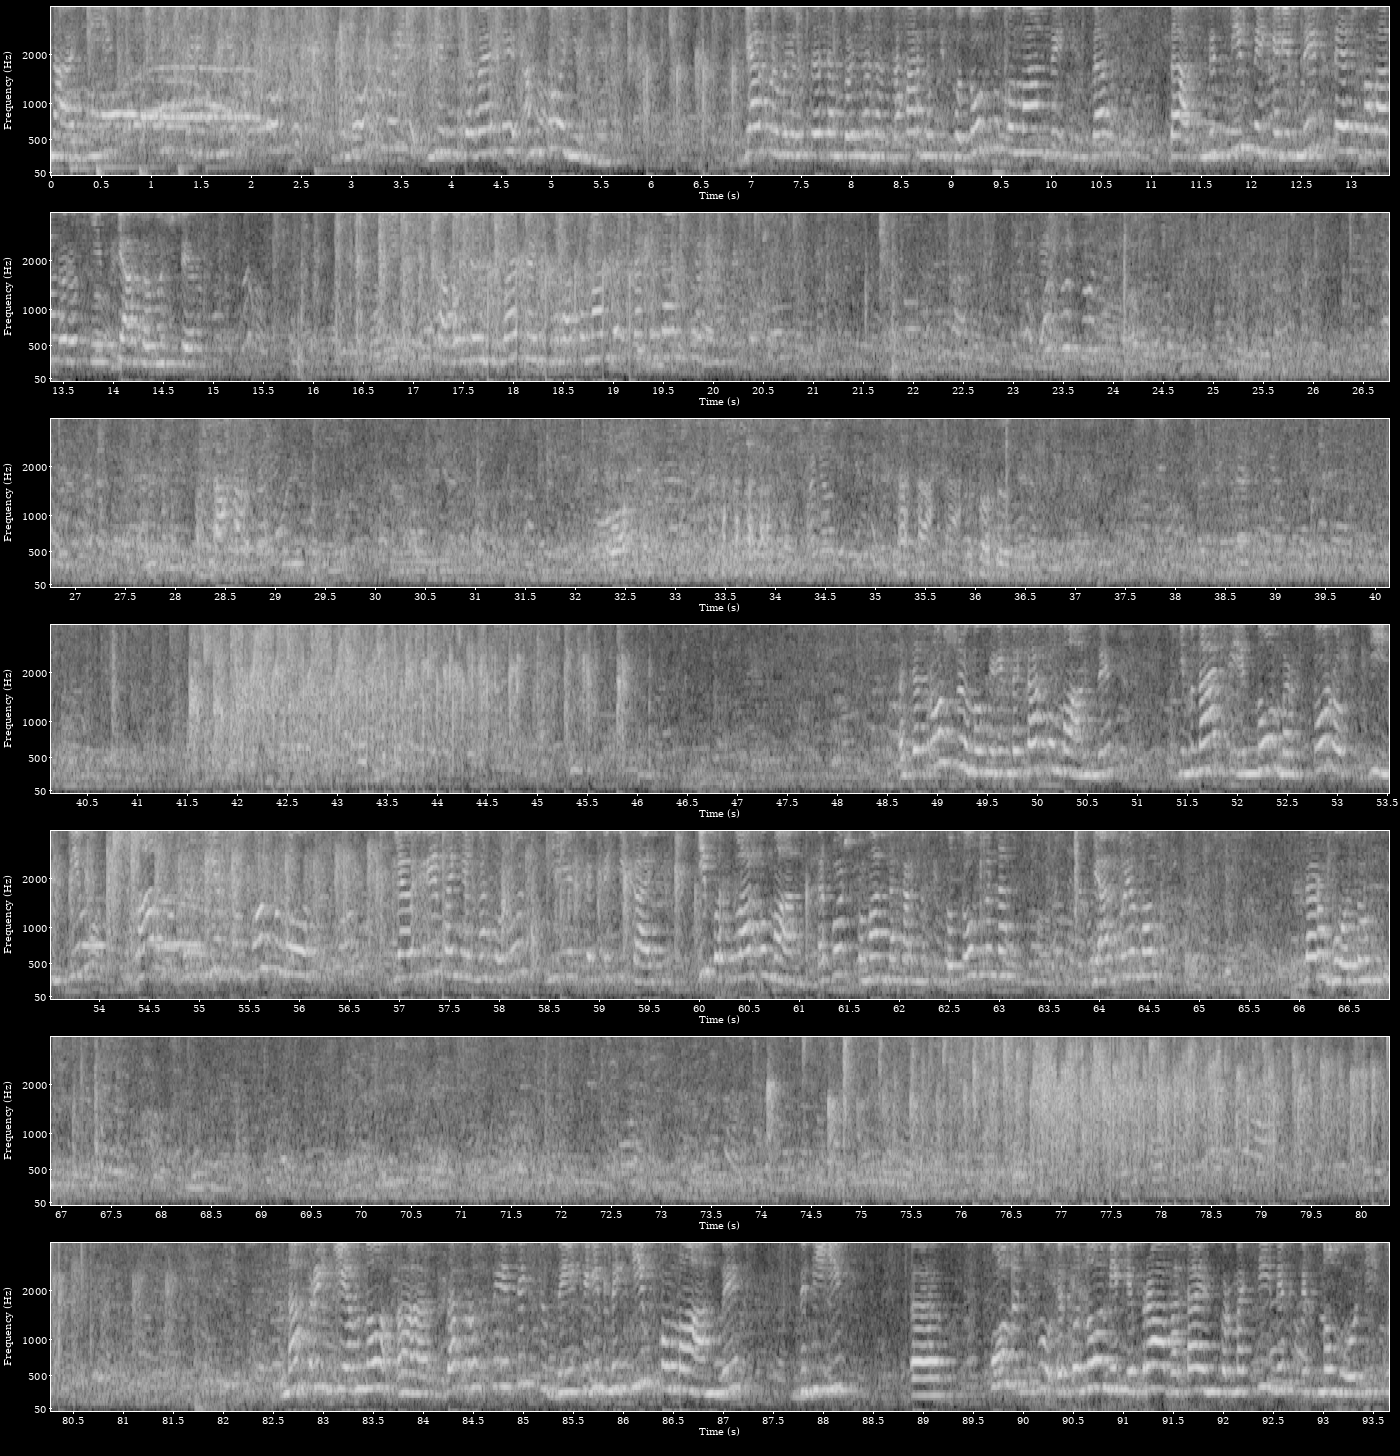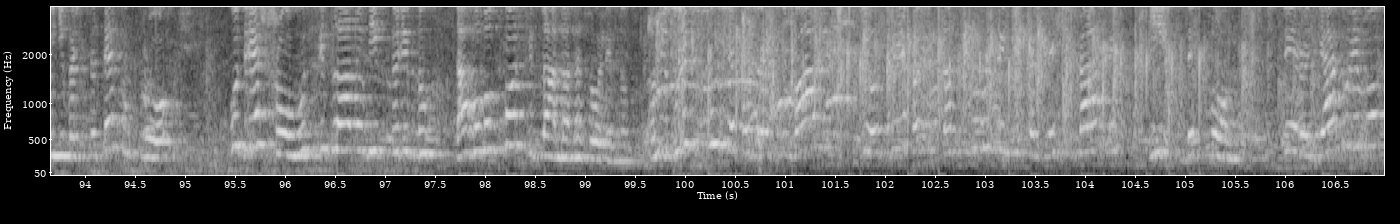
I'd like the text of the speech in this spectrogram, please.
Гімназії під керівництвом Глотової Єлизавети Антонівни. Дякуємо, Єлизавета Антонівна, за гарну підготовку команди і за Так, незмінний керівник теж багато років. Дякуємо щиро. Друга Миколаївна і друга команда скандинавська. Ось, ось, ось. Запрошуємо керівника команди гімназії номер 48 Ганну Петрівну Козловську для отримання нагород і сертифікатів. І посла команди. Також команда гарно підготовлена. Дякуємо за роботу. Нам приємно е, запросити сюди керівників команди дві е, коледжу економіки, права та інформаційних технологій університету КРОК Кудряшову Світлану Вікторівну та Головко Світлану Анатолівну. Вони блискуче попрацювали і отримали заслужені сертифікати і диплом. Щиро дякуємо.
